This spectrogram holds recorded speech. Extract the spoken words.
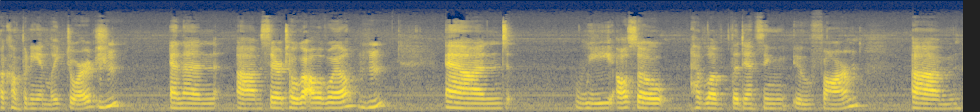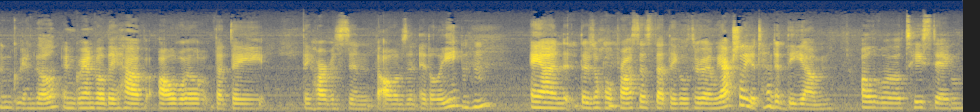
a company in Lake George, Mm-hmm. and then um, Saratoga Olive Oil, Mm-hmm. and we also have loved the Dancing Ewe Farm. Um, In Granville. in Granville, they have olive oil that they they harvest in the olives in Italy, Mm-hmm. and there's a whole process that they go through. And we actually attended the um, Olive oil tasting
